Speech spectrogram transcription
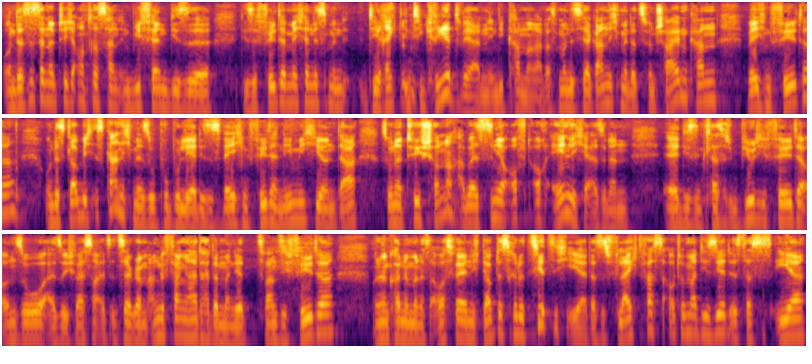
Und das ist dann natürlich auch interessant, inwiefern diese, diese Filtermechanismen direkt integriert werden in die Kamera, dass man es ja gar nicht mehr dazu entscheiden kann, welchen Filter. Und das, glaube ich, ist gar nicht mehr so populär, dieses welchen Filter nehme ich hier und da. So natürlich schon noch, aber es sind ja oft auch ähnliche. Also dann äh, diesen klassischen Beauty-Filter und so. Also ich weiß noch, als Instagram angefangen hat, hatte man ja 20 Filter und dann konnte man das auswählen. Ich glaube, das reduziert sich eher, dass es vielleicht fast automatisiert ist, dass es eher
